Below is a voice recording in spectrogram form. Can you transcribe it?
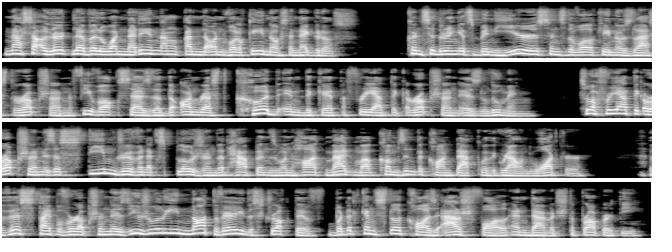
nasa alert level 1 na rin ang Kanlaon volcano sa Negros. Considering it's been years since the volcano's last eruption, Phivolcs says that the unrest could indicate a phreatic eruption is looming. So a phreatic eruption is a steam-driven explosion that happens when hot magma comes into contact with groundwater. This type of eruption is usually not very destructive, but it can still cause ashfall and damage to property.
